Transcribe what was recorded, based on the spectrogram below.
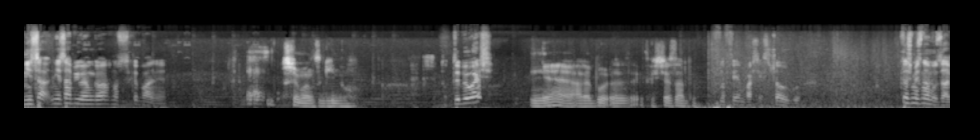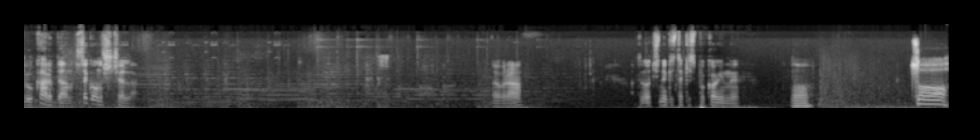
Nie, za, nie zabiłem go? No chyba nie. Szymon zginął. To ty byłeś? Nie, ale bu- e, ktoś cię zabił. No wiem właśnie z czołgu. Ktoś mnie znowu zabił. Kardan. Z czego on strzela? Dobra. Ten odcinek jest taki spokojny. No. Co?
